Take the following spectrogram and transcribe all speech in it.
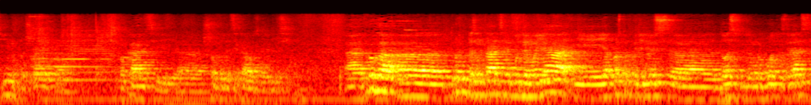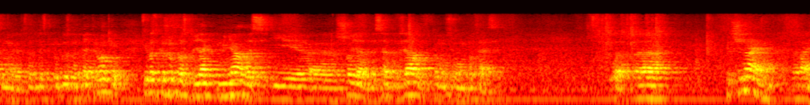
цін, грошей, е, вакансій, е, що буде цікаво дискусії. Е, Друга, е, друга презентація буде моя, і я просто поділюсь досвідом роботи з рельсами, це десь приблизно 5 років, і розкажу просто, як мінялось і що я для себе взяв в тому всьому процесі. От, Починаємо. Давай,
